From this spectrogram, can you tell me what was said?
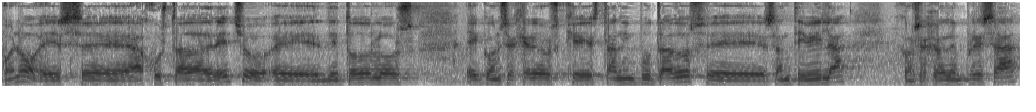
Bueno, es eh, ajustada a derecho. Eh, de todos los eh, consejeros que están imputados, Santi Vila, consejero de empresa,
